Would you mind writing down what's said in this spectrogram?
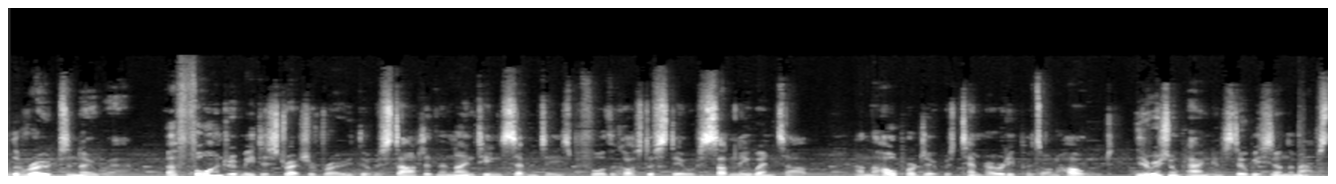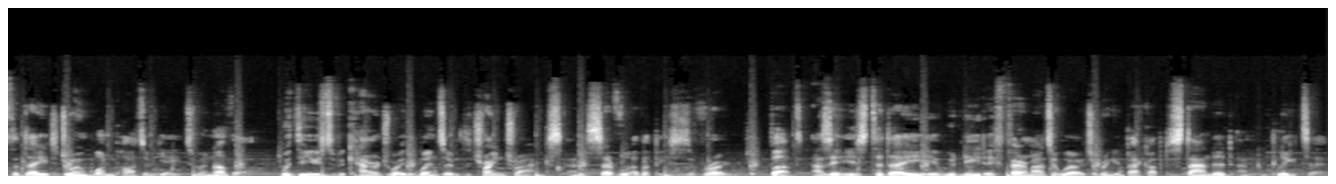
The Road to Nowhere, a 400 metre stretch of road that was started in the 1970s before the cost of steel suddenly went up and the whole project was temporarily put on hold. The original plan can still be seen on the maps today to join one part of Yate to another, with the use of a carriageway that went over the train tracks and several other pieces of road. But as it is today, it would need a fair amount of work to bring it back up to standard and complete it.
